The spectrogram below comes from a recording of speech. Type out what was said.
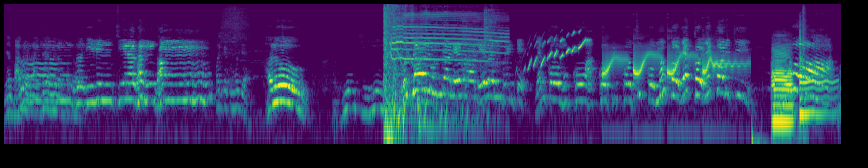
నేను బాగా వదిలించిన గంధం పైకెత్తు ముద్దే. హలో ఏంటి వచ్చారు ఉందా లేదా లేదని పోయింటే ఎంకో ముక్కో అక్కో కిక్కో చిక్కో మక్కో లెక్కో లెక్కోనికి కమ్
